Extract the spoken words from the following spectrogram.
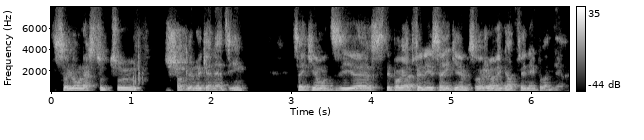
selon la structure du championnat canadien. C'est qu'ils ont dit euh, si tu n'es pas capable de finir cinquième, tu seras jamais capable de finir première.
